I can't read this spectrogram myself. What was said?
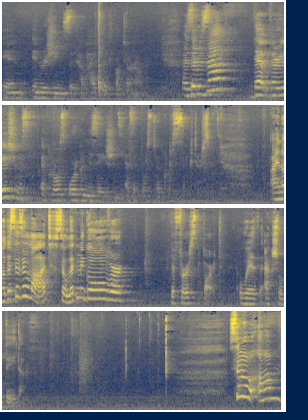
in, in regimes that have high political turnover. As a result, that variation is across organizations as opposed to across sectors. I know this is a lot, so let me go over the first part with actual data. So, um,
